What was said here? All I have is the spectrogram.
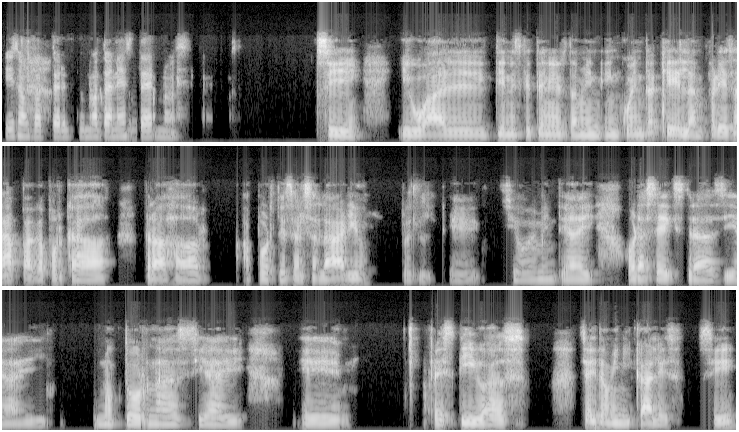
Y son factores como tan externos. Sí, igual tienes que tener también en cuenta que la empresa paga por cada trabajador aportes al salario, pues eh, si obviamente hay horas extras, si hay nocturnas, si hay eh, festivas, si hay dominicales, ¿sí?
